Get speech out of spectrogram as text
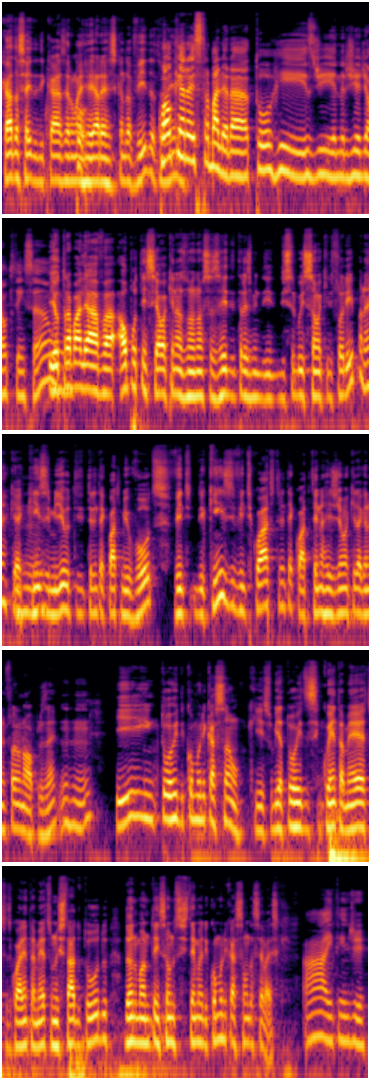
cada saída de casa era, uma, Pô, era arriscando a vida. Qual também, que né? era esse trabalho? Era torres de energia de alta tensão? Eu trabalhava ao potencial aqui nas no- nossas redes de, de distribuição aqui de Floripa, né? Que é Uhum. 15 mil, e 34 mil volts, 20, de 15, 24 e 34. Tem na região aqui da Grande Florianópolis, né? Uhum. E em torre de comunicação, que subia torre de 50 metros, de 40 metros no estado todo, dando manutenção no sistema de comunicação da Celesc. Ah, entendi.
